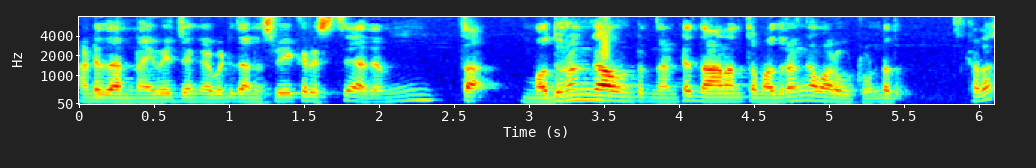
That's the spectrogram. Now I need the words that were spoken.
అంటే దాన్ని నైవేద్యంగా పెట్టి దాన్ని స్వీకరిస్తే అది ఎంత మధురంగా ఉంటుందంటే దానంత మధురంగా మరొకటి ఉండదు కదా?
